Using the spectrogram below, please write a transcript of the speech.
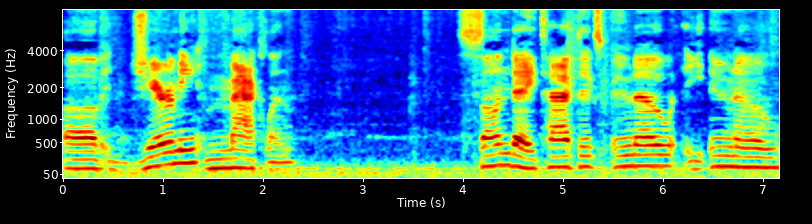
of Jeremy Maclin. Sunday Tactics Uno Uno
